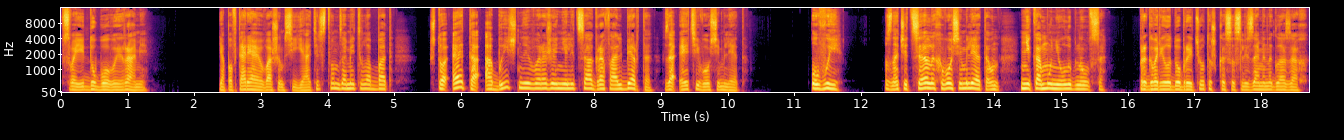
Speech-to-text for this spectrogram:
в своей дубовой раме. «Я повторяю вашим сиятельством», — заметил Аббат, — что это обычное выражение лица графа Альберта за эти восемь лет. «Увы, значит, целых восемь лет он никому не улыбнулся», проговорила добрая тетушка со слезами на глазах.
